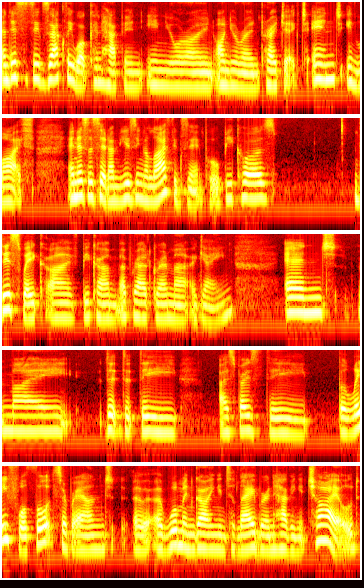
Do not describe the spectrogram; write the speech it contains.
And this is exactly what can happen in your own on your own project and in life. And as I said, I'm using a life example because this week I've become a proud grandma again, and my the the, the I suppose the belief or thoughts around a, a woman going into labour and having a child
